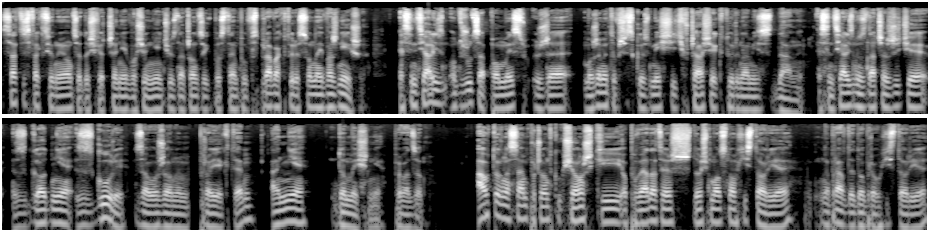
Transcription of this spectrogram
satysfakcjonujące doświadczenie w osiągnięciu znaczących postępów w sprawach, które są najważniejsze. Esencjalizm odrzuca pomysł, że możemy to wszystko zmieścić w czasie, który nam jest dany. Esencjalizm oznacza życie zgodnie z góry założonym projektem, a nie domyślnie prowadzonym. Autor na samym początku książki opowiada też dość mocną historię, naprawdę dobrą historię,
